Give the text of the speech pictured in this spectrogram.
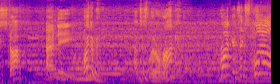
Stop, Andy. Wait a minute. I just lit a rocket. Rockets explode!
